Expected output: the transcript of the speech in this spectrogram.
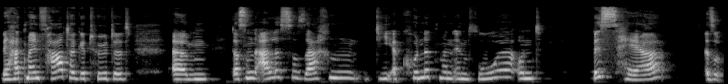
wer hat meinen Vater getötet. Ähm, das sind alles so Sachen, die erkundet man in Ruhe und bisher also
